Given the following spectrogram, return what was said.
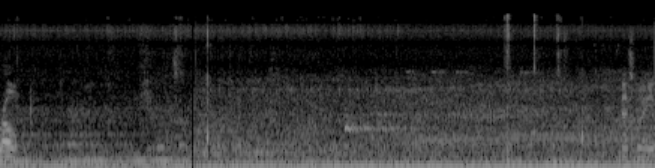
Roll. That's wave.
